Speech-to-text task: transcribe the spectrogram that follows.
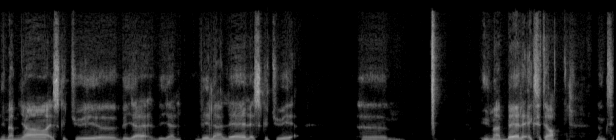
Nemamia Est-ce que tu es euh, Vélalel? Est-ce que tu es euh, Humabel Etc. Donc,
